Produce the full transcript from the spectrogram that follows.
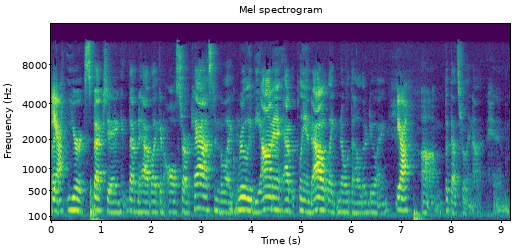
Like, Yeah. You're expecting them to have like an all star cast and to like Mhm. really be on it, have it planned out, like know what the hell they're doing. yeah, Um, but that's really not him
